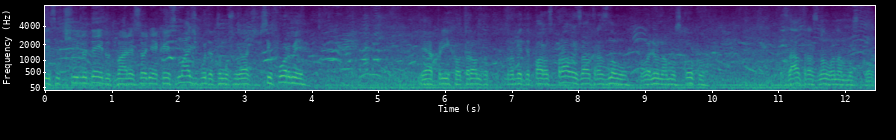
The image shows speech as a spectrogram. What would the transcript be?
Тисячі людей тут має сьогодні якийсь матч буде, тому що значить, всі в формі. Я приїхав в Торонто зробити пару справ і завтра знову валю на мускоку. Завтра знову на мускоку.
